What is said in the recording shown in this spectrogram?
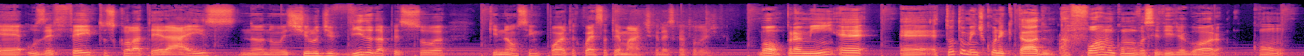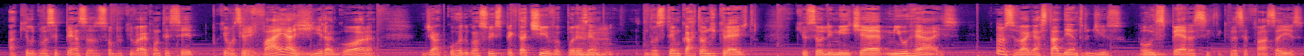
é, os efeitos colaterais no, no estilo de vida da pessoa que não se importa com essa temática da escatologia? Bom, para mim é, é, é totalmente conectado a forma como você vive agora com aquilo que você pensa sobre o que vai acontecer. Porque Ok. você vai agir agora de acordo com a sua expectativa. Por exemplo, você tem um cartão de crédito, que o seu limite é mil reais. Você vai gastar dentro disso. Ou espera-se que você faça isso.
